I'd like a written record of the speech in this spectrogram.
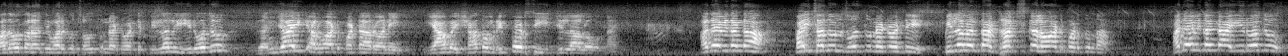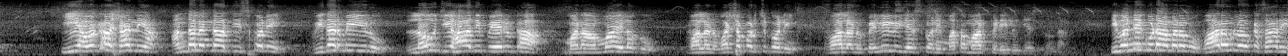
పదవ తరగతి వరకు చదువుతున్నటువంటి పిల్లలు ఈరోజు గంజాయికి అలవాటు పడ్డారు అని యాభై శాతం రిపోర్ట్స్ ఈ జిల్లాలో ఉన్నాయి. అదేవిధంగా పై చదువులు చదువుతున్నటువంటి పిల్లలంతా డ్రగ్స్కి అలవాటు పడుతున్నారు. అదేవిధంగా ఈరోజు ఈ అవకాశాన్ని అందలంగా తీసుకొని విధర్మీయులు లవ్ జిహాది పేరుట మన అమ్మాయిలకు వాళ్ళను వశపరుచుకొని వాళ్ళను పెళ్ళిళ్ళు చేసుకొని మత మార్పిడిలు చేస్తున్నారు. ఇవన్నీ కూడా మనము వారంలో ఒకసారి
